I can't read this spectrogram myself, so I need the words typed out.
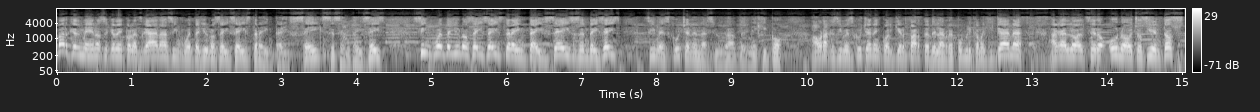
márquenme, no se queden con las ganas. 5166-3666. 5166-3666. Si me escuchan en la Ciudad de México. Ahora que si me escuchan en cualquier parte de la República Mexicana, háganlo al 01800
